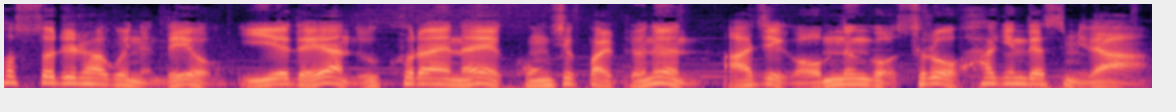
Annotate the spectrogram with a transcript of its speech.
헛소리 를 하고 있는데요. 이에 대한 우크라이나의 공식 발표는 아직 없는 것으로 확인됐습니다.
